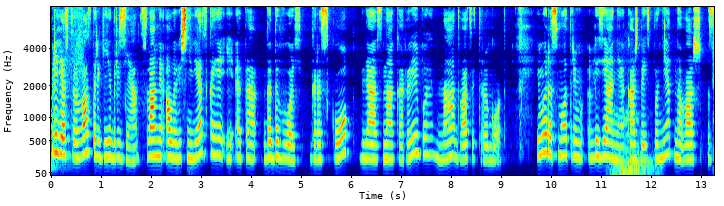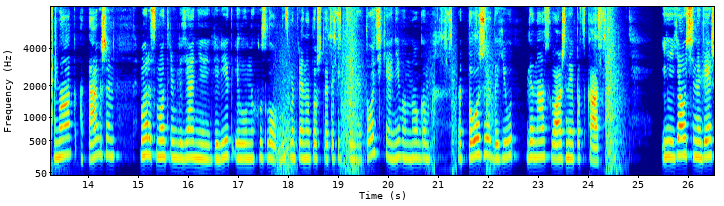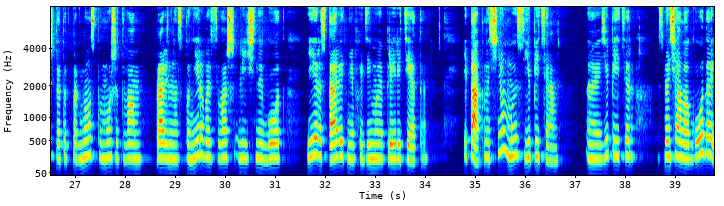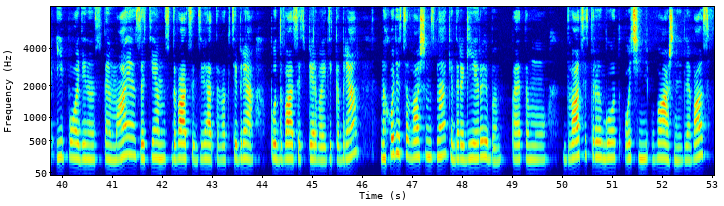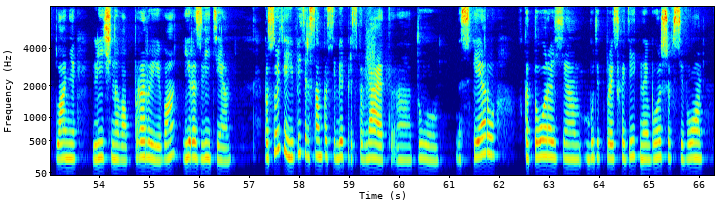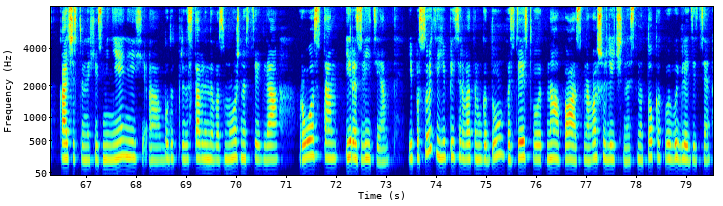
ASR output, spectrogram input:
Приветствую вас, дорогие друзья! С вами Алла Вишневецкая, и это годовой гороскоп для знака Рыбы на 22 год. И мы рассмотрим влияние каждой из планет на ваш знак, а также мы рассмотрим влияние Лилит и лунных узлов. Несмотря на то, что это фиктивные точки, они во многом тоже дают для нас важные подсказки. И я очень надеюсь, что этот прогноз поможет вам правильно спланировать ваш личный год и расставить необходимые приоритеты. Итак, начнем мы с Юпитера. Э, Юпитер с начала года и по 11 мая, затем с 29 октября по 21 декабря находится в вашем знаке, дорогие рыбы. Поэтому 22 год очень важный для вас в плане личного прорыва и развития. По сути, Юпитер сам по себе представляет э, ту сферу, в которой э, будет происходить наибольше всего качественных изменений, э, будут предоставлены возможности для роста и развития. И по сути Юпитер в этом году воздействует на вас, на вашу личность, на то, как вы выглядите,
